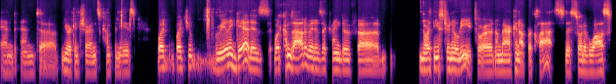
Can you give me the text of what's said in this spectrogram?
and and uh, New York insurance companies. What what you really get is what comes out of it is a kind of uh, northeastern elite or an American upper class. This sort of WASP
